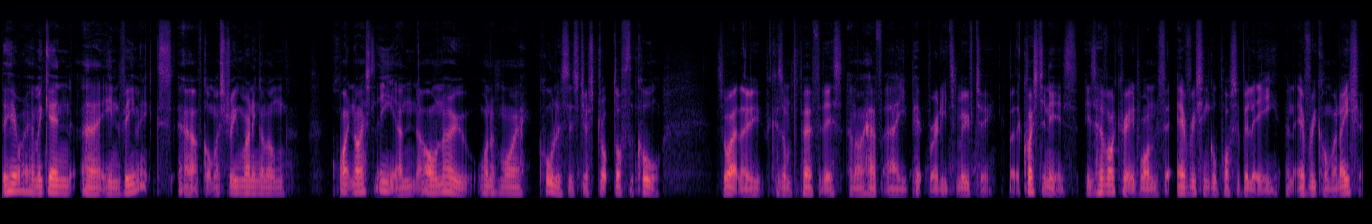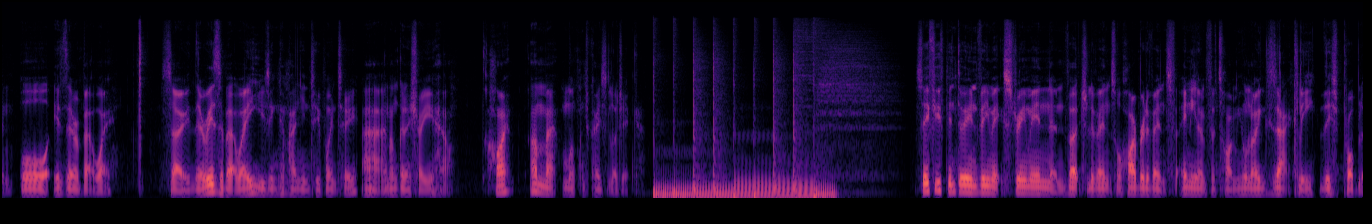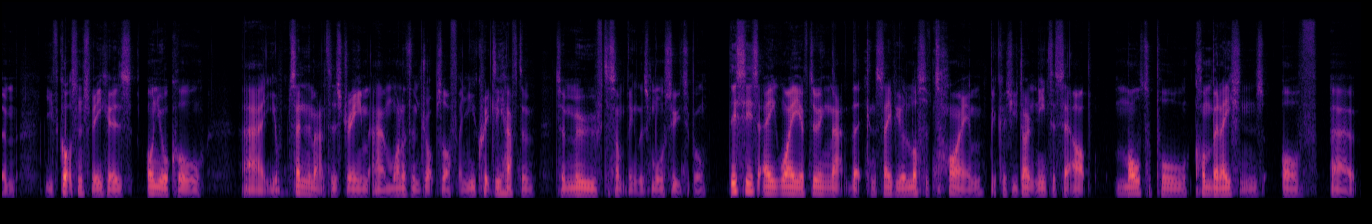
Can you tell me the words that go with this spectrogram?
So here I am again uh, in vMix. Uh, I've got my stream running along quite nicely and oh no, one of my callers has just dropped off the call. It's alright though because I'm prepared for this and I have a pip ready to move to. But the question is, is have I created one for every single possibility and every combination or is there a better way? So there is a better way using Companion 2.2 uh, and I'm going to show you how. Hi, I'm Matt and welcome to Crazy Logic. So if you've been doing vMix streaming and virtual events or hybrid events for any length of time, you'll know exactly this problem. You've got some speakers on your call, uh, you're sending them out to the stream, and one of them drops off, and you quickly have to, to move to something that's more suitable. This is a way of doing that that can save you a lot of time because you don't need to set up multiple combinations of uh,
